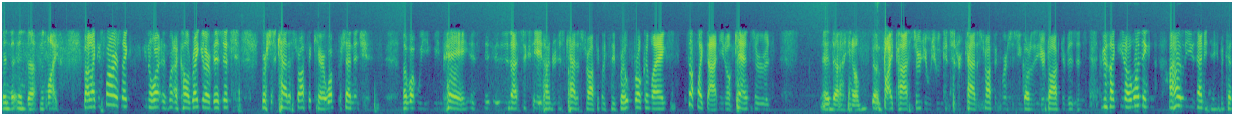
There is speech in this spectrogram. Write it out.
in the in the in life. But like as far as like you know what what I call regular visits versus catastrophic care, what percentage of what we we pay is, is, is that sixty eight hundred is catastrophic, like say bro- broken legs, stuff like that. You know, cancer and and uh, you know bypass surgery, which we consider catastrophic, versus you go to your doctor visits. Because like you know, one thing I hardly use anything because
